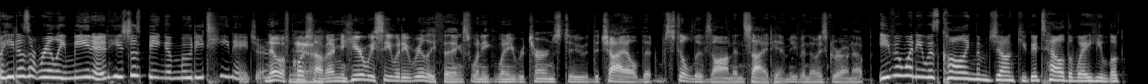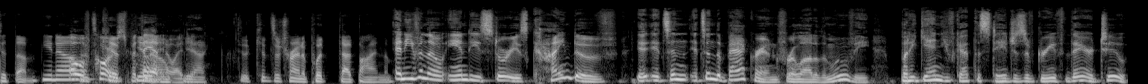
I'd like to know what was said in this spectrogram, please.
But he doesn't really mean it. He's just being a moody teenager. No, of course Yeah. not. I mean, here we see what he really thinks when he when he returns to the child that still lives on inside him, even though he's grown up. Even when he was calling them junk, you could tell the way he looked at them, you know? Oh, of course, Kids, but you they had no idea. Yeah, the kids are trying to put that behind them. And even though Andy's story is kind of it- it's in it's in the background for a lot of the movie, but again, you've got the stages of grief there too,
